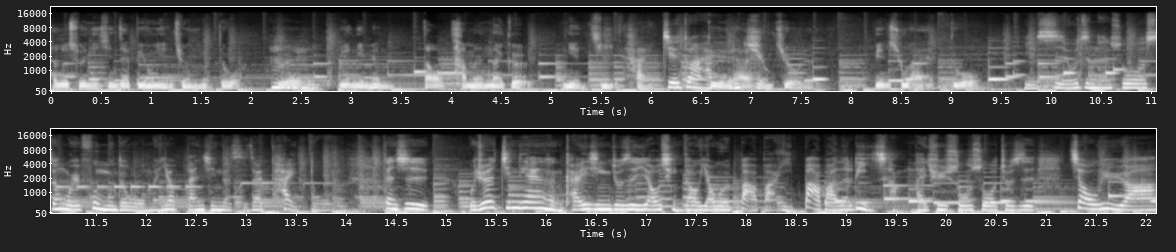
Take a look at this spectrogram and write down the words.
他就说：“你现在不用研究那么多。”对，因为你们到他们那个年纪还阶段还很久，还很久了，变数还很多。也是，我只能说，身为父母的我们要担心的实在太多。但是我觉得今天很开心，就是邀请到姚儿爸爸，以爸爸的立场来去说说，就是教育啊，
